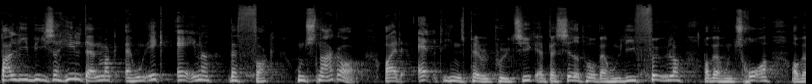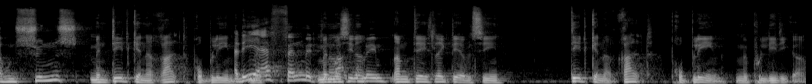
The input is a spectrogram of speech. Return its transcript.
bare lige viser hele Danmark, at hun ikke aner, hvad fuck hun snakker om. Og at alt hendes politik er baseret på, hvad hun lige føler, og hvad hun tror, og hvad hun synes. Men det er et generelt problem. Ja, det er fandme et Men må sige problem. Noget? Nå, men det er slet ikke det, jeg vil sige. Det er et generelt problem med politikere.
